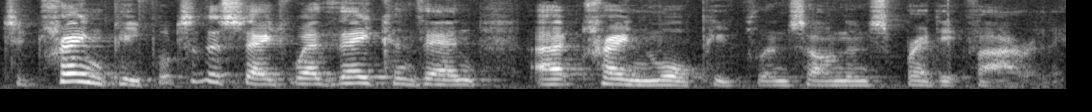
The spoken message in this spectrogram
to train people to the stage where they can then train more people and so on and spread it virally.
